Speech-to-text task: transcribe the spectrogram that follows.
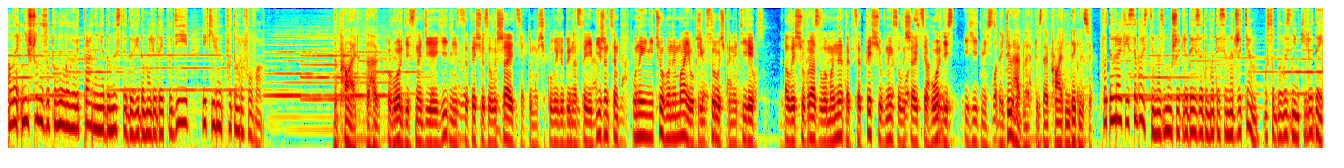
Але ніщо не зупинило його від прагнення донести до відома людей події, які він фотографував. Гордість, надія, гідність це те, що залишається, тому що коли людина стає біженцем, у неї нічого немає, окрім сорочки на тілі. Але що вразило мене, так це те, що в них залишається гордість і гідність. Фотографії Себастьяна змушують людей задуматися над життям, особливо знімки людей,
